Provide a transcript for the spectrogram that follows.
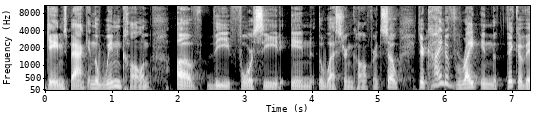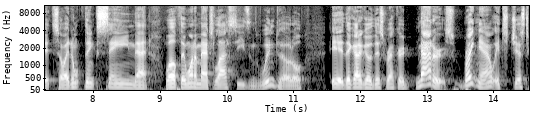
games back in the win column of the four seed in the Western Conference. So they're kind of right in the thick of it. So I don't think saying that, well, if they want to match last season's win total, it, they got to go this record matters. Right now, it's just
